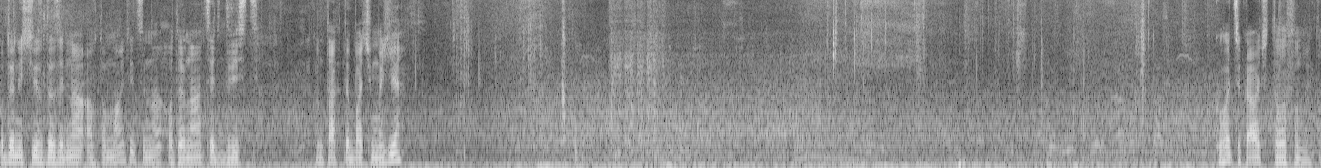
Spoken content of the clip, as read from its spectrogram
1,6 дизель на автоматі, ціна 11200. Контакти бачимо є. Кого цікавить, телефонуйте.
